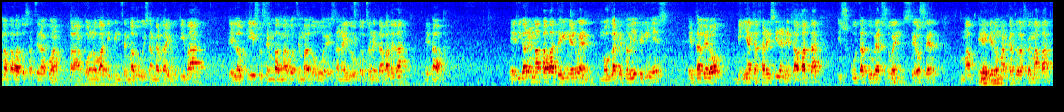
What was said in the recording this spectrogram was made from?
mapa bat osatzerakoan. Ba, kono bat ipintzen badugu izan behar da iruki bat, lauki zuzen bat margotzen badugu esan nahi du koltsoneta badela, eta hau. E, bigarren mapa bat egin genuen moldaketa horiek eginez, eta gero binaka jarri ziren eta batak izkutatu behar zuen zehozer, map, e, gero markatu behar zuen mapak,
